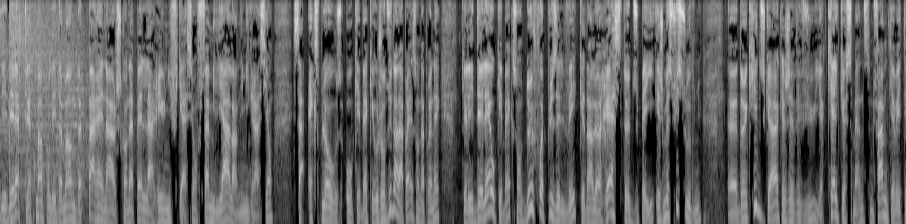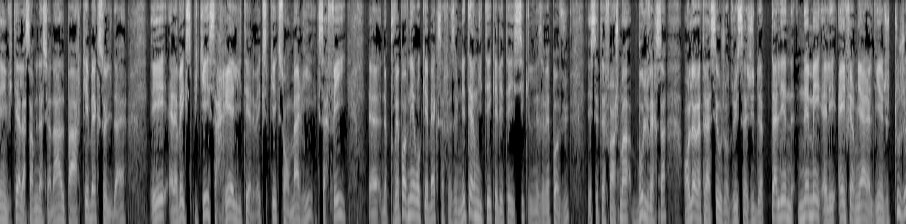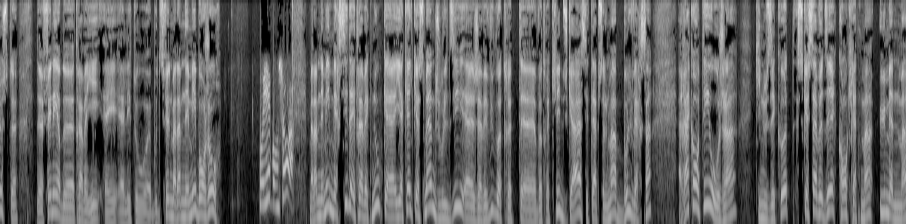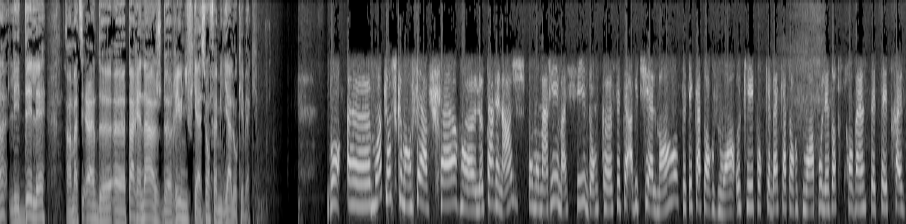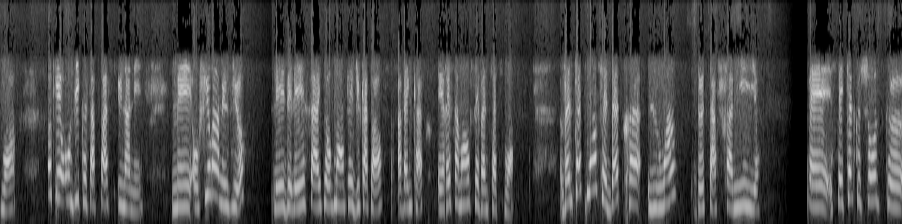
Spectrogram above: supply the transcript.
Les délais de traitement pour les demandes de parrainage, ce qu'on appelle la réunification familiale en immigration, ça explose au Québec. Et aujourd'hui, dans la presse, on apprenait que les délais au Québec sont deux fois plus élevés que dans le reste du pays. Et je me suis souvenu euh, d'un cri du cœur que j'avais vu il y a quelques semaines. C'est une femme qui avait été invitée à l'Assemblée nationale par Québec solidaire et elle avait expliqué sa réalité. Elle avait expliqué que son mari et que sa fille euh, ne pouvaient pas venir au Québec. Ça faisait une éternité qu'elle était ici, qu'elle ne les avait pas vus et c'était franchement bouleversant. On l'a retracé aujourd'hui. Il s'agit de Taline Némé. Elle est infirmière. Elle vient tout juste de finir de travailler et elle est au euh, bout du fil. Madame Némé, bonjour. Oui, bonjour. Madame Némé, merci d'être avec nous. Il y a quelques semaines, je vous le dis, euh, j'avais vu votre euh, votre cri du cœur. C'était absolument bouleversant. Racontez aux gens qui nous écoutent ce que ça veut dire concrètement, humainement, les délais en matière de euh, parrainage de réunification familiale au Québec. Bon, euh, moi, quand je commençais à faire euh, le parrainage pour mon mari et ma fille, donc euh, c'était habituellement, c'était 14 mois. OK, pour Québec, 14 mois. Pour les autres provinces, c'était 13 mois. OK, on dit que ça passe une année. Mais au fur et à mesure, les délais, ça a été augmenté du 14 à 24 et récemment, c'est 27 mois. 27 mois, c'est d'être euh, loin de ta famille. C'est c'est quelque chose que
